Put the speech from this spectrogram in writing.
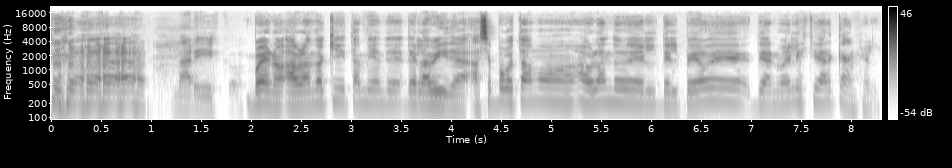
Marisco. bueno, hablando aquí también de, de la vida. Hace poco estábamos hablando del, del peo de, de Anuel y este Arcángel.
